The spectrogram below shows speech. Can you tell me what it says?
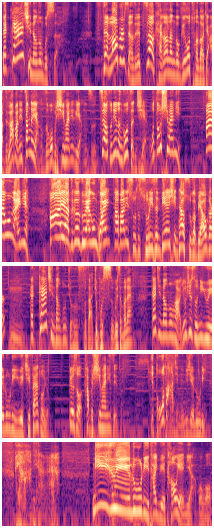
但感情当中不是啊，在老板是这样子的，只要看到能够给我创造价值，哪怕你长的样子我不喜欢你这个样子，只要说你能给我挣钱，我都喜欢你。哎，我爱你。哎呀，这个员工乖，他把你树树立成典型，他要树个标杆儿。嗯，但感情当中就很复杂，就不是为什么呢？感情当中哈，有些时候你越努力越起反作用。比如说他不喜欢你这种，你多大劲的你去努力，哎呀，你看，啊，你越努力他越讨厌你啊，哥哥，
